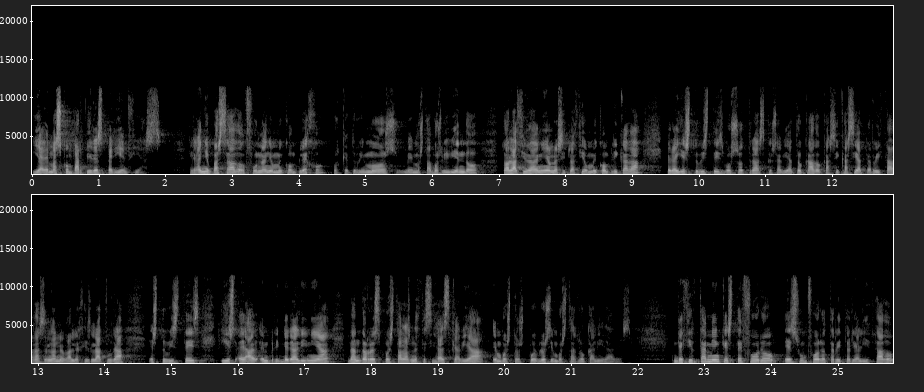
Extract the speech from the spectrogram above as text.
y además compartir experiencias. El año pasado fue un año muy complejo porque tuvimos, estamos viviendo toda la ciudadanía una situación muy complicada, pero ahí estuvisteis vosotras, que os había tocado casi casi aterrizadas en la nueva legislatura, estuvisteis eh, en primera línea dando respuesta a las necesidades que había en vuestros pueblos y en vuestras localidades. Decir también que este foro es un foro territorializado,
